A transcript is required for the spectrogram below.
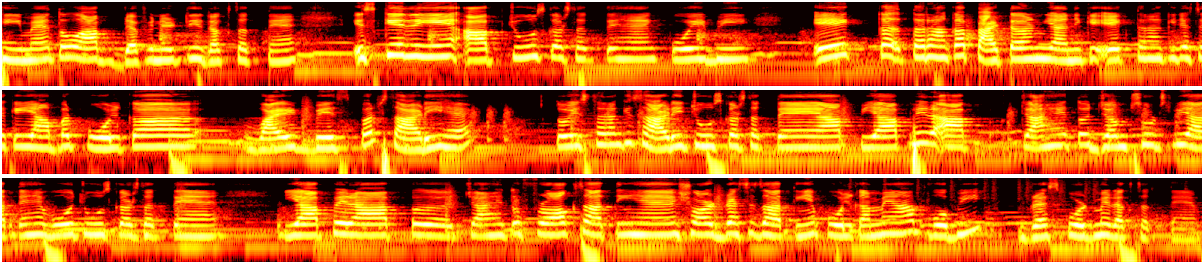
थीम है तो आप डेफिनेटली रख सकते हैं। इसके लिए आप चूज़ कर सकते हैं कोई भी एक तरह का पैटर्न यानी कि एक तरह की, जैसे कि यहाँ पर पोल का वाइट बेस पर साड़ी है तो इस तरह की साड़ी चूज़ कर सकते हैं आप, या फिर आप चाहें तो जंप सूट्स भी आते हैं, वो चूज़ कर सकते हैं। या फिर आप, चाहें तो फ्रॉक्स आती हैं, शॉर्ट ड्रेसेस आती हैं पोलका में आप वो भी ड्रेस कोड में रख सकते हैं।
